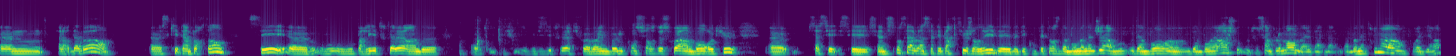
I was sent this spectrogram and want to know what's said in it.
Euh, alors d'abord, euh, ce qui est important, c'est, euh, vous, parliez tout à l'heure hein, de, euh, vous disiez tout à l'heure qu'il faut avoir une bonne conscience de soi, un bon recul. Euh, ça, c'est indispensable. Hein. ça fait partie aujourd'hui des, bah, compétences d'un bon manager ou, d'un bon, d'un bon RH ou, tout simplement bah, d'un bon être humain, on pourrait dire.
